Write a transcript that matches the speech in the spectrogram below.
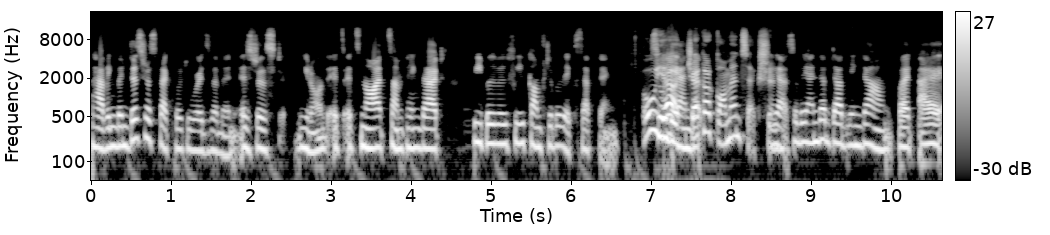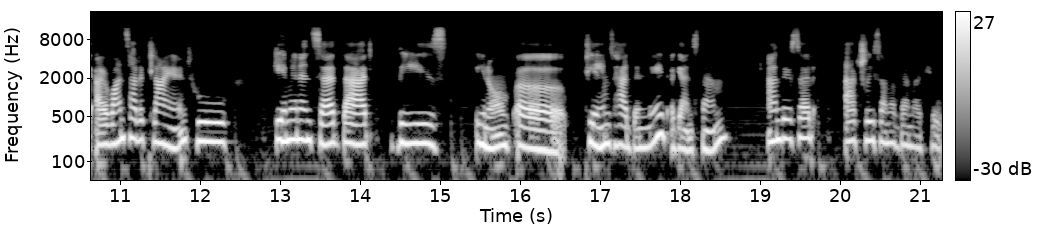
having been disrespectful towards women is just you know it's it's not something that people will feel comfortable accepting. Oh So yeah, check up- our comment section. Yeah, so they end up doubling down. But I, I once had a client who came in and said that these, you know, uh, claims had been made against them. And they said, actually, some of them are true.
